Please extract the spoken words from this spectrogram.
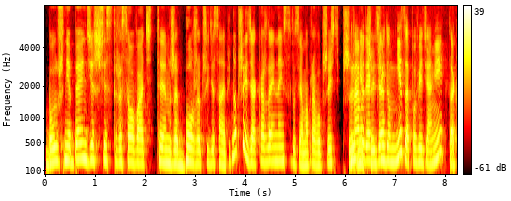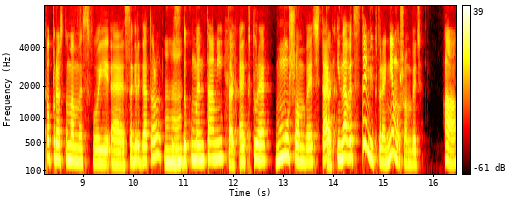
Bo już nie będziesz się stresować tym, że Boże, przyjdzie sanepid. No przyjdzie, jak każda inna instytucja ma prawo przyjść, przy, Nawet jak przyjdzie. przyjdą niezapowiedziani, Tak. po prostu mamy swój e, segregator Mhm. z dokumentami, Tak. e, które muszą być, tak? Tak. I nawet z tymi, które nie muszą być. A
